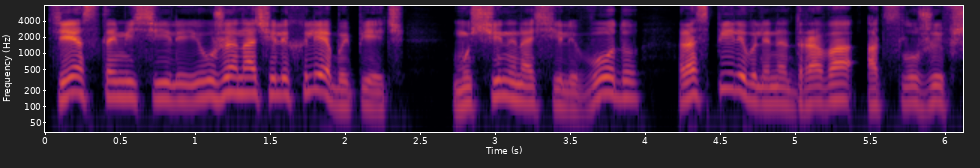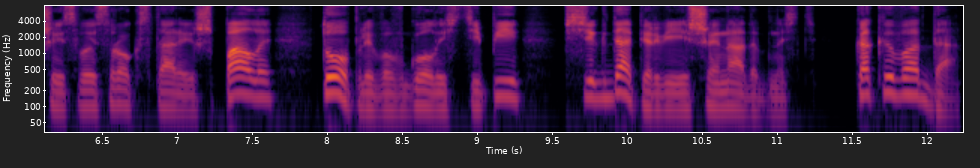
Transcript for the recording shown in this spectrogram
тесто месили и уже начали хлебы печь. Мужчины носили воду, распиливали на дрова отслужившие свой срок старые шпалы, топливо в голой степи, всегда первейшая надобность, как и вода.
